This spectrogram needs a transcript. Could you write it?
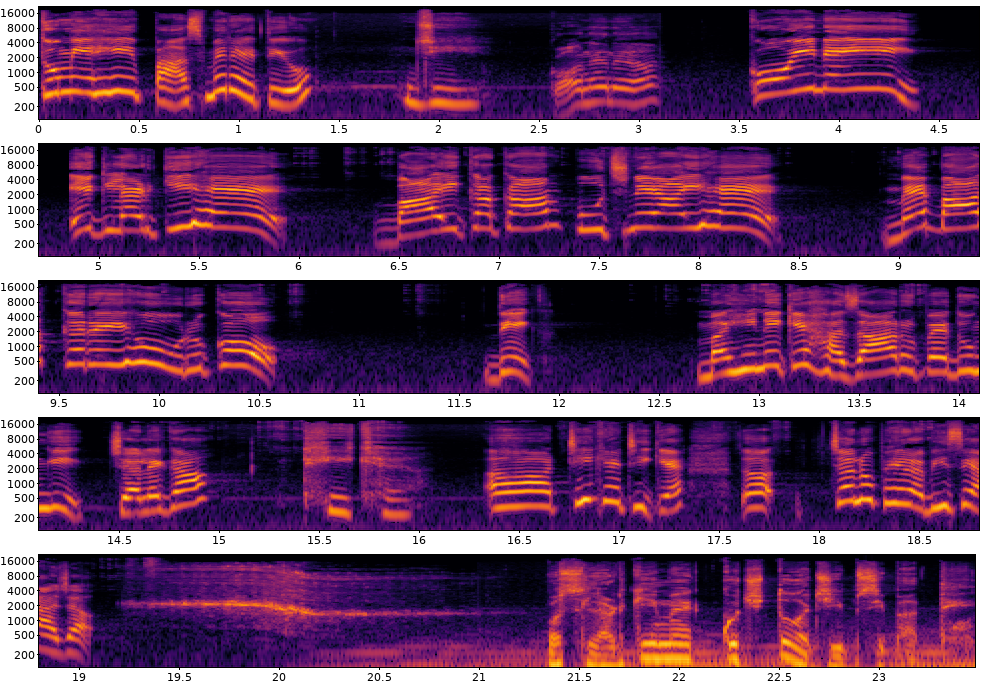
तुम यही पास में रहती हो? जी। कौन है नेहा? कोई नहीं एक लड़की है। बाई का काम पूछने आई है। मैं बात कर रही हूँ रुको। देख महीने के हज़ार रुपए दूँगी। चलेगा? ठीक है। आ, ठीक है ठीक है। तो चलो फिर अभी से आ जाओ। उस लड़की में कुछ तो अजीब सी बात थी।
